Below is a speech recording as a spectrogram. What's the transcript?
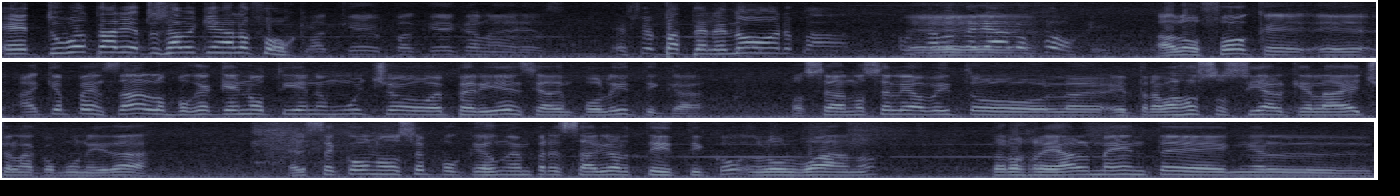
Eh, ¿Tú votarías, tú sabes quién es Alofoque? ¿Para qué, para qué canal es ese? Eso es para Telenor, para... ¿Usted Eh, votaría a Alofoque? A los foques eh, hay que pensarlo porque es que no tiene mucha experiencia en política. O sea, no se le ha visto la- el trabajo social que él ha hecho en la comunidad. Él se conoce porque es un empresario artístico en lo urbano, pero realmente en el,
